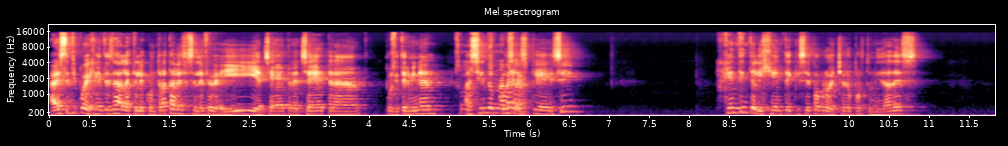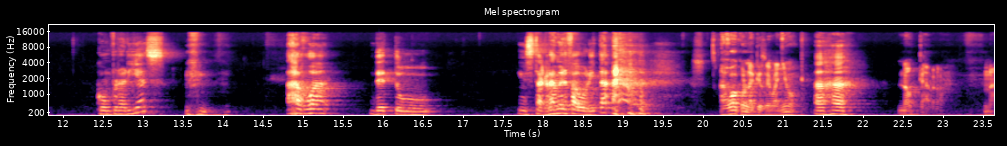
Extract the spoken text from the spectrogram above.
a este tipo de gente es a la que le contrata a veces el FBI, etcétera, etcétera, porque terminan haciendo cosas verga. que, sí, gente inteligente que sepa aprovechar oportunidades, ¿comprarías agua de tu Instagramer favorita? Agua con la que se bañó. Ajá, No, cabrón. No.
